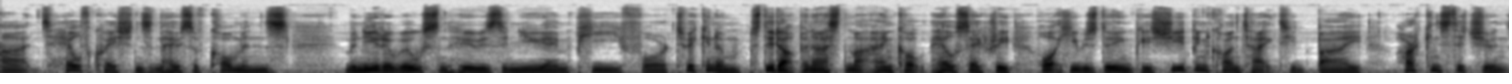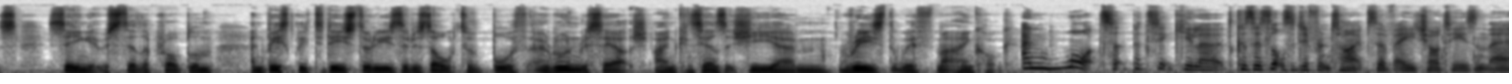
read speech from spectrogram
at Health Questions the House of Commons, Munira Wilson, who is the new MP for Twickenham, stood up and asked Matt Hancock, the Health Secretary, what he was doing because she had been contacted by her constituents saying it was still a problem. And basically, today's story is the result of both our own research and concerns that she um, raised with Matt Hancock. And what particular, because there's lots of different types of HRT, isn't there?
